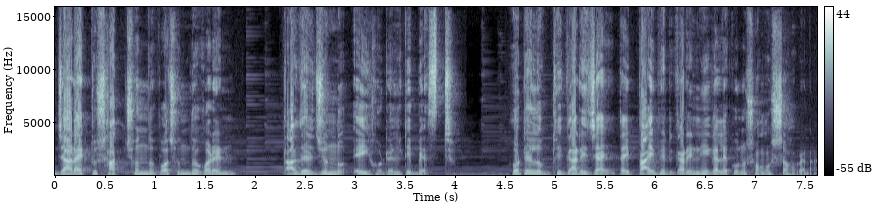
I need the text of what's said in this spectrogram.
যারা একটু স্বাচ্ছন্দ্য পছন্দ করেন, তাদের জন্য এই হোটেলটি বেস্ট। হোটেল অবধি গাড়ি যায়, তাই প্রাইভেট গাড়ি নিয়ে গেলে কোনো সমস্যা হবে না।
